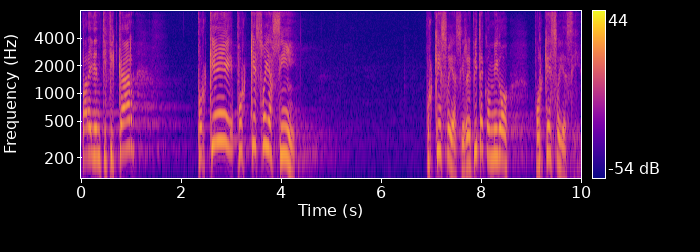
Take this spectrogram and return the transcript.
para identificar por qué, por qué soy así. ¿Por qué soy así? Repita conmigo, ¿por qué soy así?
